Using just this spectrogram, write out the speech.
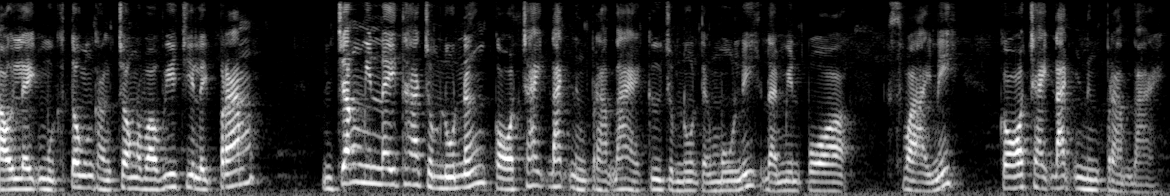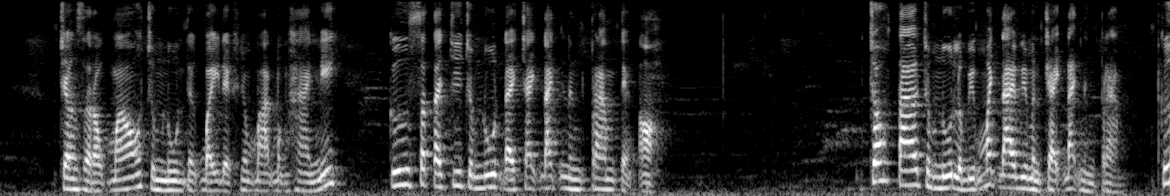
ដោយលេខមួយខ្ទង់ខាងចុងរបស់វាជាលេខ5 អញ្ចឹងមានន័យថាចំនួនហ្នឹងក៏ចែកដាច់នឹង5ដែរគឺចំនួនទាំងមូលនេះដែលមានពណ៌ស្វាយនេះក៏ចែកដាច់នឹង5ដែរអញ្ចឹងសរុបមកចំនួនទាំង3ដែលខ្ញុំបានបង្ហាញនេះគឺសិតតែជាចំនួនដែលចែកដាច់នឹង5ទាំងអស់ចុះតើចំនួនរបៀបម៉េចដែលវាមិនចែកដាច់នឹង5គឺ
